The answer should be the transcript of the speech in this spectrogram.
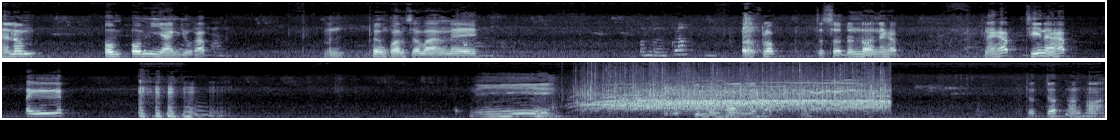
ฮัลโหลอมอมมีอย่างอยู่ครับ มันเพิ่มความสว่างในกำลังกลบกลกสดสดๆร้อนๆนะครับไหนครับ ชี้หนะครับ ตืดนี่กินหอนๆเลยครับ จดจดๆหอน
